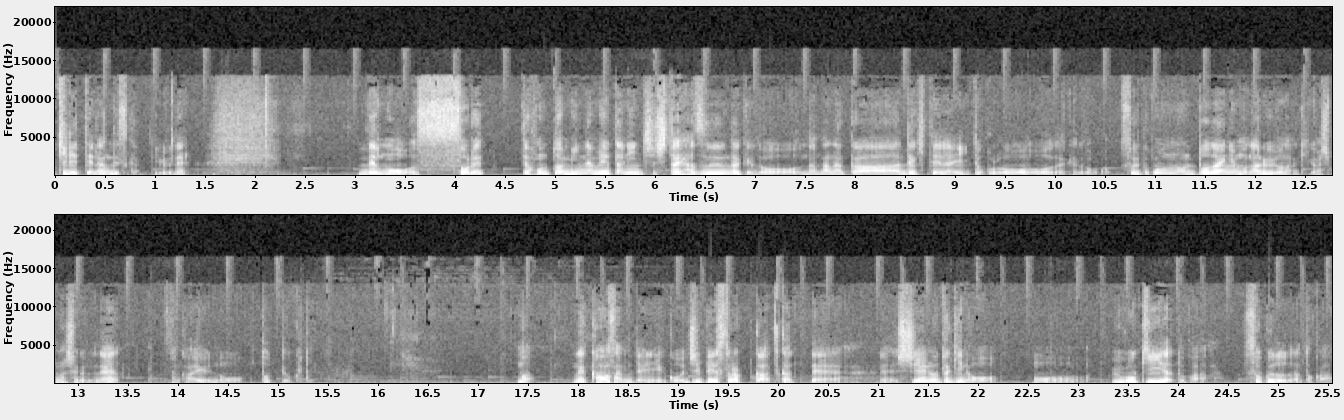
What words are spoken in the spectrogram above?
キレって何ですかっていうね。でもそれって本当はみんなメタ認知したいはずだけどなかなかできてないところだけどそういうところの土台にもなるような気がしましたけどね。なんかああいうのを取っておくと。まあね川さんみたいにこう GPS トラッカー使って試合の時の動きだとか速度だとか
